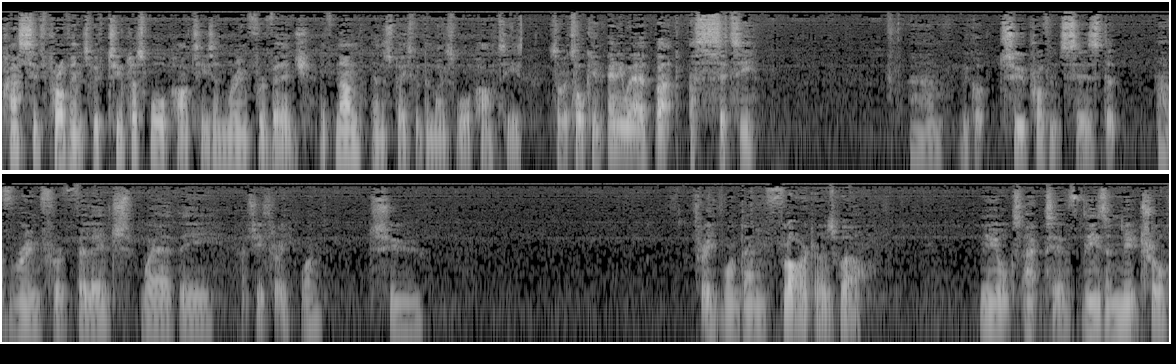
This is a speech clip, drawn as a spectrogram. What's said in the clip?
passive province with two plus war parties and room for a village. If none, then a space with the most war parties. So we're talking anywhere but a city. Um, we've got two provinces that have room for a village where the actually three, one, two, three, one down in Florida as well. New York's active. These are neutral,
